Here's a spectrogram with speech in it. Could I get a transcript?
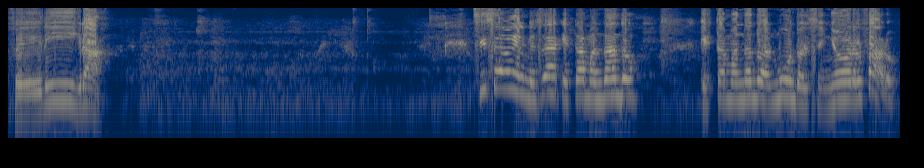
Ferigra. Si ¿Sí saben el mensaje que está mandando que está mandando al mundo el señor Alfaro?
